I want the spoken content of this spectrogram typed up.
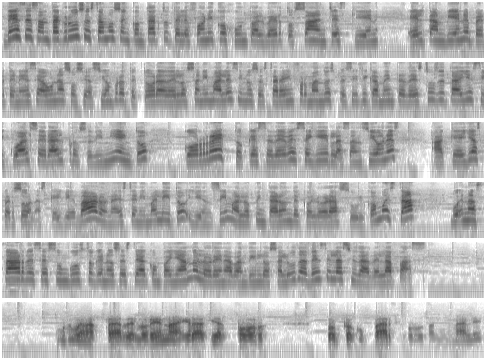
Desde Santa Cruz estamos en contacto telefónico junto a Alberto Sánchez, quien él también pertenece a una asociación protectora de los animales y nos estará informando específicamente de estos detalles y cuál será el procedimiento correcto que se debe seguir las sanciones aquellas personas que llevaron a este animalito y encima lo pintaron de color azul. ¿Cómo está? Buenas tardes, es un gusto que nos esté acompañando. Lorena Bandín lo saluda desde la ciudad de La Paz. Muy buenas tardes, Lorena. Gracias por, por preocuparse por los animales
